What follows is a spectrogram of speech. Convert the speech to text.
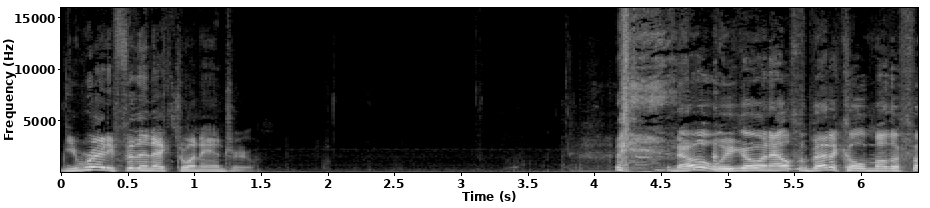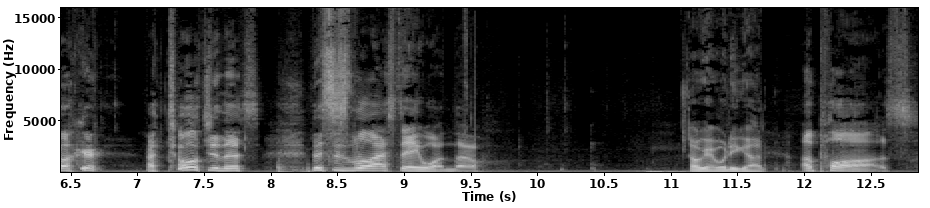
You ready for the next one, Andrew? no, we go in alphabetical, motherfucker. I told you this. This is the last A one, though. Okay, what do you got? Applause.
